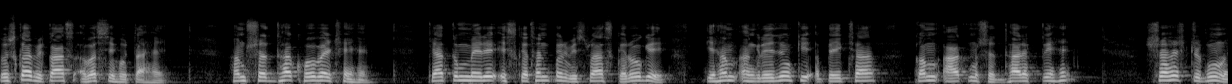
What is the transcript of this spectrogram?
उसका विकास अवश्य होता है। हम श्रद्धा खो बैठे हैं। क्या तुम मेरे इस कथन पर विश्वास करोगे कि हम अंग्रेज़ों की अपेक्षा कम आत्मश्रद्धा रखते हैं? सहस्त्र गुण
